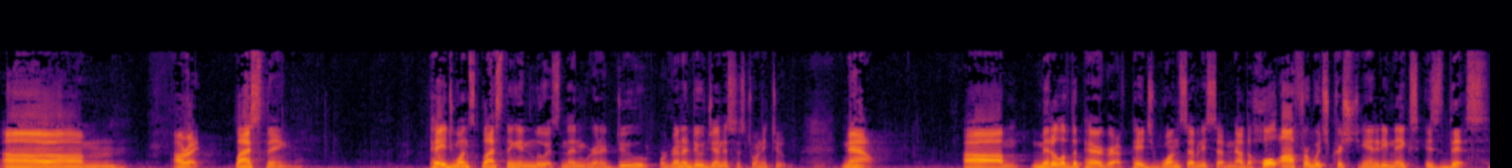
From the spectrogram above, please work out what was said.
Um, all right. Last thing. Page one, last thing in Lewis, and then we're to do we're to do Genesis 22. Now, um, middle of the paragraph, page 177. Now, the whole offer which Christianity makes is this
